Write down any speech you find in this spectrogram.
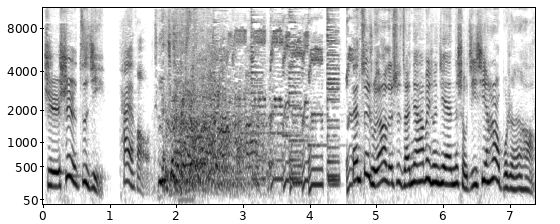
只是自己，太好了。但最主要的是，咱家卫生间的手机信号不是很好。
